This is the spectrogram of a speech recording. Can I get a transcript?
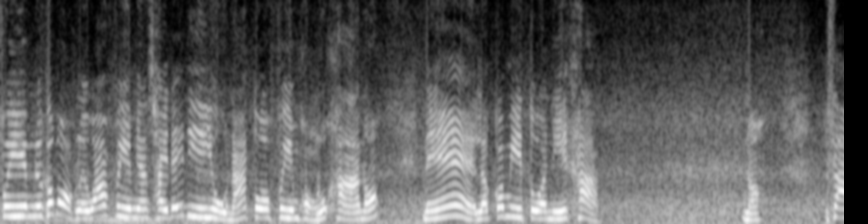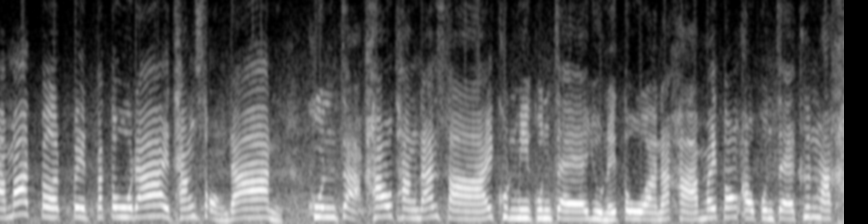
ฟิล์มนี่ก็บอกเลยว่าฟิล์มยังใช้ได้ดีอยู่นะ ตัวฟิล์มของลูกค้าเนาะ นี่แล้วก็มีตัวนี้ค่ะเนาะสามารถเปิดปิดประตูได้ทั้งสองด้าน คุณจะเข้าทางด้านซ้าย คุณมีกุญแจอยู่ในตัวนะคะ ไม่ต้องเอากุญแจขึ้นมาไข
